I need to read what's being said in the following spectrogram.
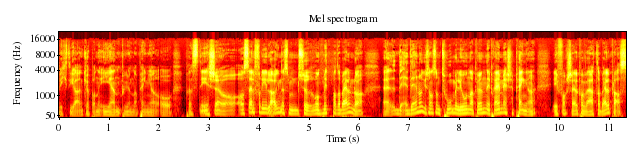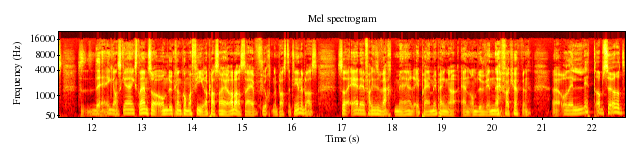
viktigere enn cupene igjen pga. penger og prestisje. Og selv for de lagene som surrer rundt midt på tabellen, da, det er noe sånn som to millioner pund i premiepenger i forskjell på hver tabellplass. Det er ganske ekstremt. Så om du kan komme fire plasser høyere, da, si 14.-plass til 10.-plass, så er det faktisk verdt mer i premiepenger enn om du vinner FA-cupen. Eh, og det er litt absurd,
